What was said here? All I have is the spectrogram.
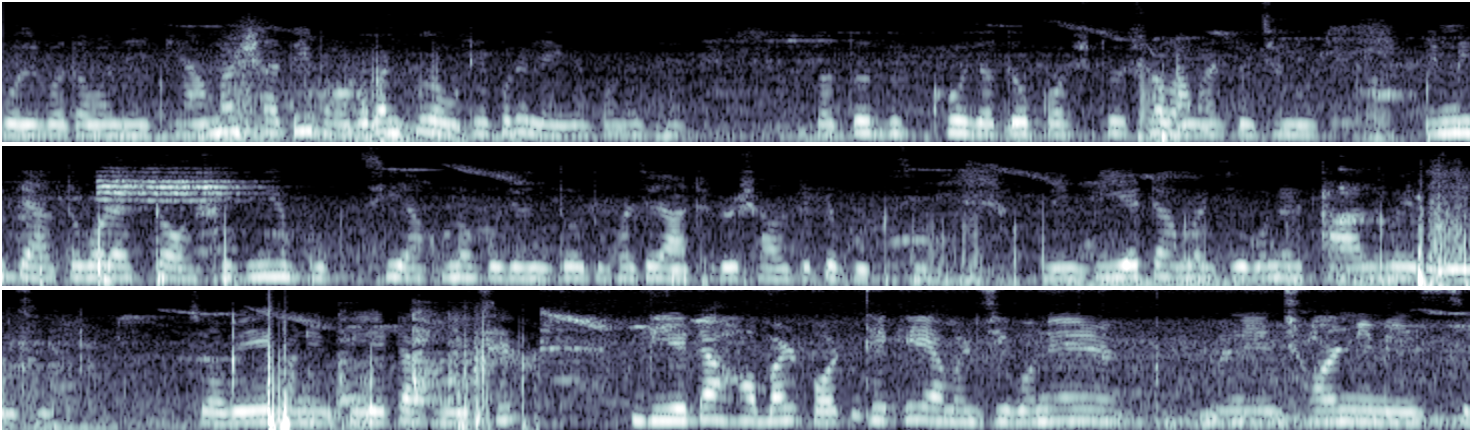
বলব তোমাদেরকে? আমার সাথেই ভগবান পুরো উঠে পড়ে লেগে পড়েছে। যত দুঃখ, যত কষ্ট সব আমার পেছনে। এমনিতে এত বড় একটা অসুখ নিয়ে ভুগছি এখনও পর্যন্ত দু হাজার আঠেরো সাল থেকে ভুগছি। মানে বিয়েটা আমার জীবনের কাল হয়ে দাঁড়িয়েছে যবে মানে বিয়েটা হয়েছে। বিয়েটা হবার পর থেকেই আমার জীবনের মানে ঝড় নেমে এসছে।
